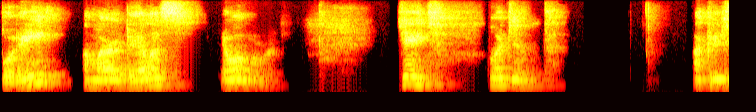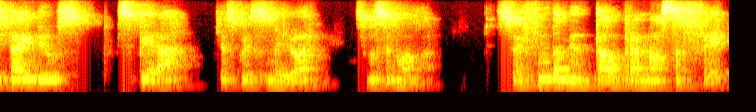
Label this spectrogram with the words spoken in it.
Porém, a maior delas é o amor. Gente, não adianta acreditar em Deus esperar que as coisas melhorem se você não amar. Isso é fundamental para a nossa fé.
